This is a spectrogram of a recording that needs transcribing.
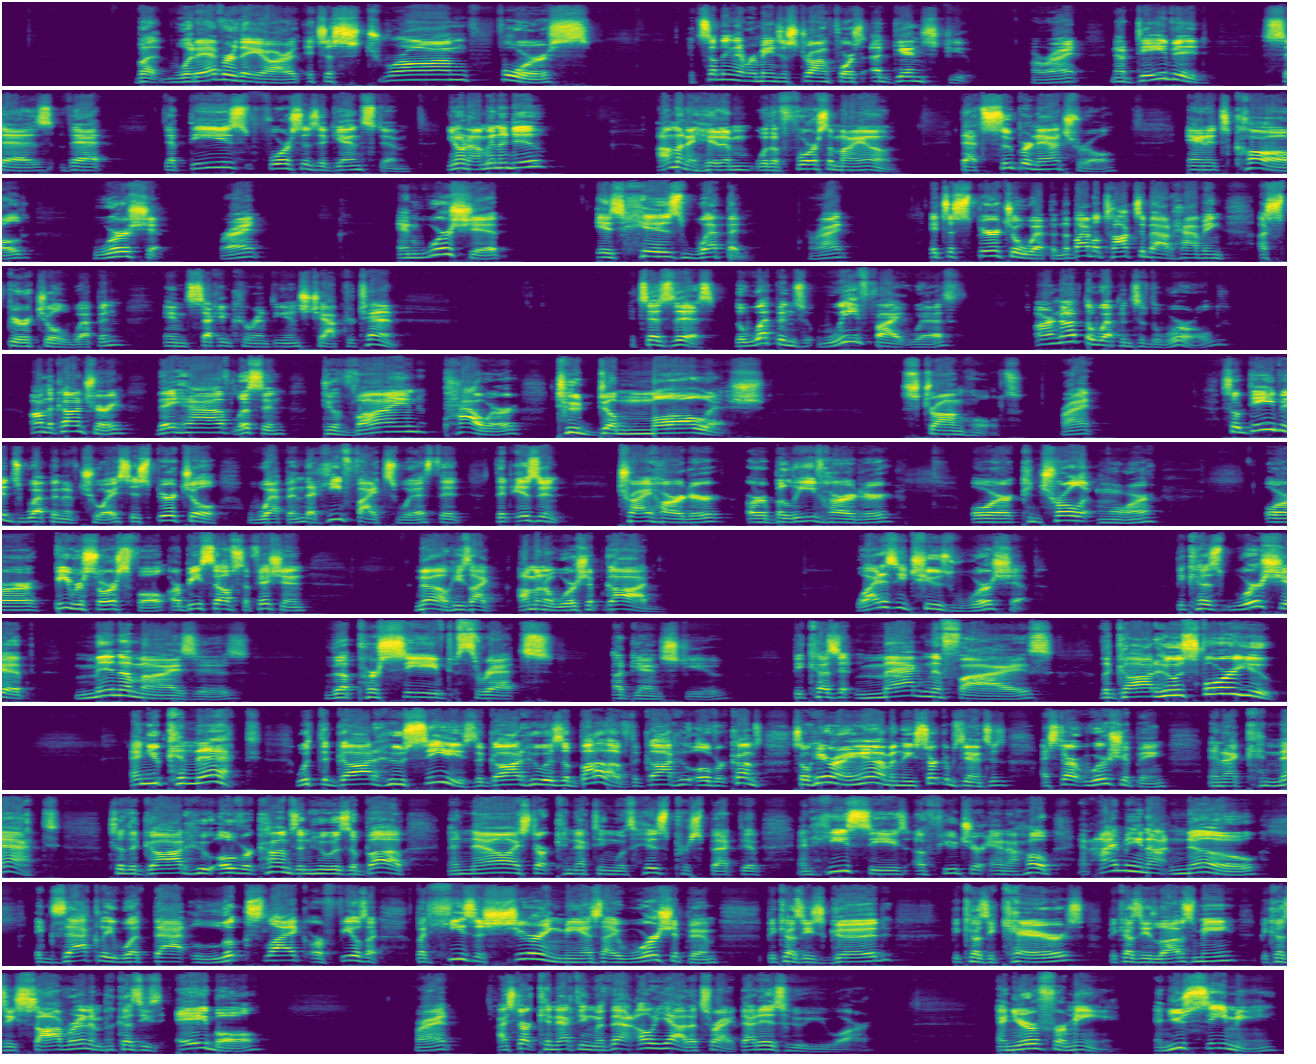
But whatever they are, it's a strong force. It's something that remains a strong force against you. All right? Now David says that that these forces against him, you know what I'm going to do? I'm going to hit him with a force of my own that's supernatural, and it's called worship, right? And worship is his weapon, all right? It's a spiritual weapon. The Bible talks about having a spiritual weapon in Second Corinthians chapter 10. It says this The weapons we fight with are not the weapons of the world. On the contrary, they have, listen, divine power to demolish strongholds, right? So David's weapon of choice, his spiritual weapon that he fights with that, that isn't try harder or believe harder or control it more or be resourceful or be self-sufficient. No, he's like, I'm going to worship God. Why does he choose worship? Because worship minimizes the perceived threats against you because it magnifies the God who is for you. And you connect with the God who sees, the God who is above, the God who overcomes. So here I am in these circumstances. I start worshiping and I connect to the God who overcomes and who is above. And now I start connecting with his perspective and he sees a future and a hope. And I may not know exactly what that looks like or feels like, but he's assuring me as I worship him because he's good, because he cares, because he loves me, because he's sovereign, and because he's able, right? I start connecting with that. Oh, yeah, that's right. That is who you are. And you're for me. And you see me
